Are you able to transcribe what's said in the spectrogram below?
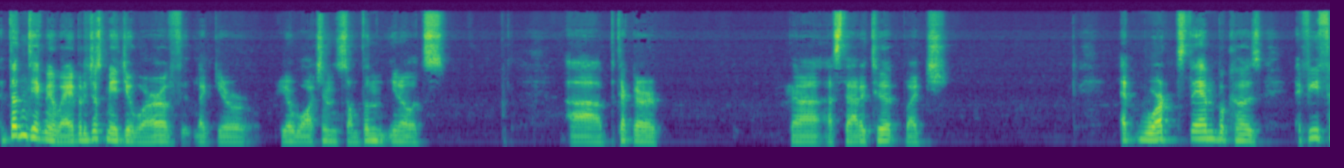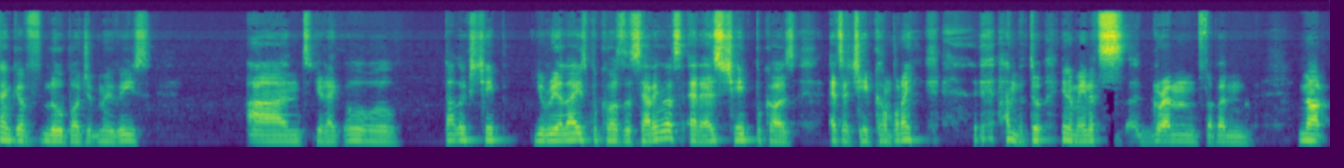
it doesn't take me away, but it just made you aware of like you're you're watching something. You know, it's uh, particular uh, aesthetic to it, which it worked then because if you think of low budget movies and you're like, oh, well, that looks cheap, you realize because the setting this, it is cheap because it's a cheap company, and the, you know, what I mean, it's grim, flipping, not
